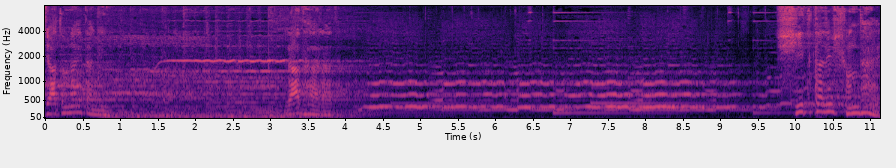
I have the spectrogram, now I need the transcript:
যাতনায় তা নেই। রাধা রাধা। শীতকালের সন্ধ্যায়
